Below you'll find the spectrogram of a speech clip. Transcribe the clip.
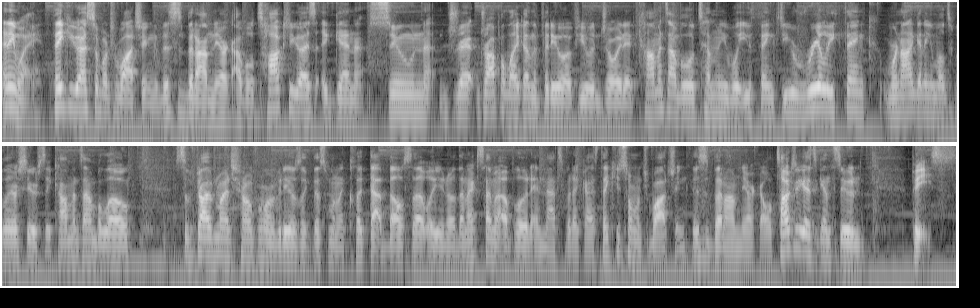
anyway thank you guys so much for watching. This has been omniarch i will talk to you guys again soon. Drop a like on the video if you enjoyed it. Comment down below tell me what you think. Do you really think we're not getting a multiplayer? Seriously comment down below. Subscribe to my channel for more videos like this one and click that bell so that way you know the next time i upload and that's about it guys. Thank you so much for watching. This has been omniarch i will talk to you guys again soon. Peace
